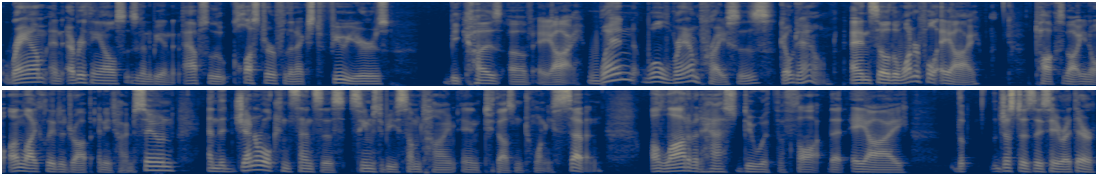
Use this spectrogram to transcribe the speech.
RAM and everything else is going to be in an absolute cluster for the next few years because of AI. When will RAM prices go down? And so the wonderful AI talks about, you know, unlikely to drop anytime soon, and the general consensus seems to be sometime in 2027. a lot of it has to do with the thought that AI, just as they say right there,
